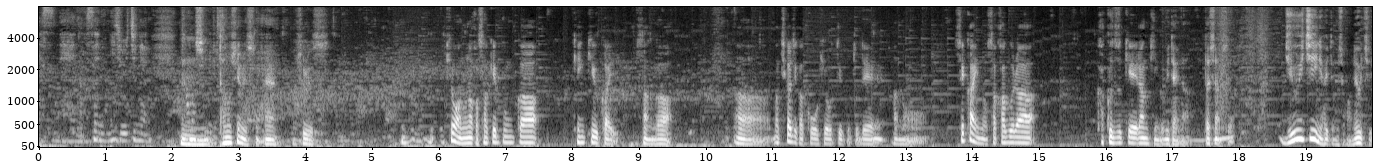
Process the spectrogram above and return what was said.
ですね。2021年、うん楽しみです。楽しみですよね。面白いです。今日はあの、なんか酒文化研究会さんが、あーまあ、近々公表ということで、あの、世界の酒蔵格付けランキングみたいな出したんですよ。11位に入ってましたからね、うち。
